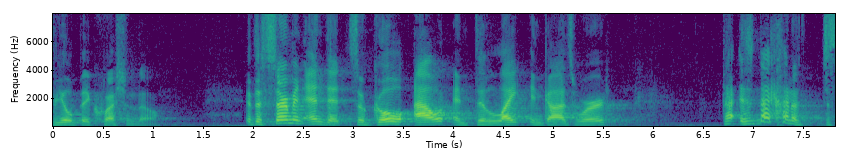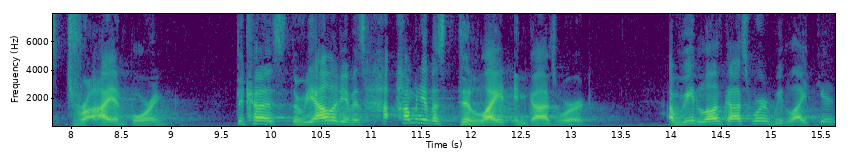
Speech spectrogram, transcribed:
real big question though. If the sermon ended, so go out and delight in God's word, that, isn't that kind of just dry and boring? Because the reality of it is, how, how many of us delight in God's word? Uh, we love God's word, we like it.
